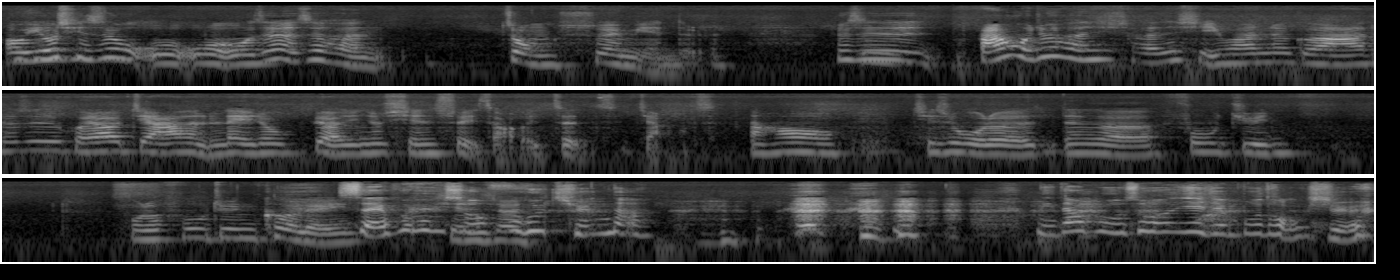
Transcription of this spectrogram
哦，尤其是我我我真的是很重睡眠的人，就是、反正我就很很喜欢那个啊，就是回到家很累，就不小心就先睡着一阵子这样子。然后其实我的那个夫君，我的夫君克雷，谁会说夫君呢、你倒不如说夜间部同学。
